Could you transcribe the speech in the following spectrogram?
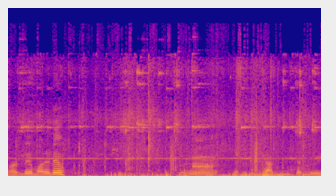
มาเร็วมาเร็วจะดีจังดีจังเลย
